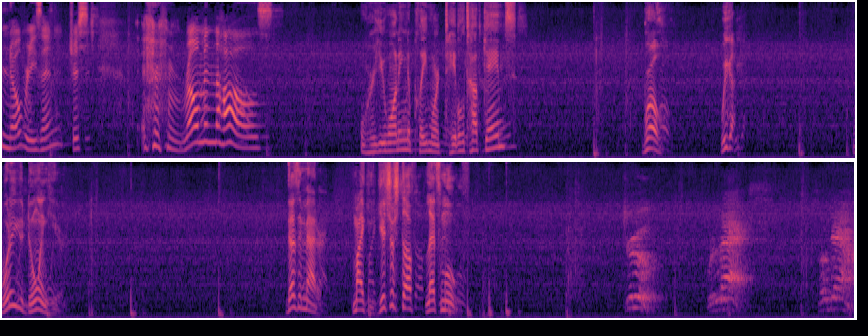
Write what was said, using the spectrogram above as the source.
No reason, just roaming the halls. Were you wanting to play more tabletop games? Bro, we got. What are you doing here? Doesn't matter. Mikey, get your stuff, let's move. Drew, relax. Slow down.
